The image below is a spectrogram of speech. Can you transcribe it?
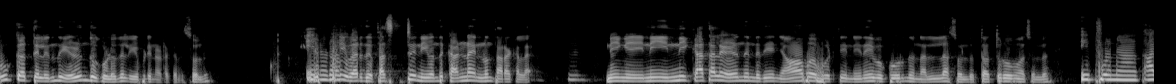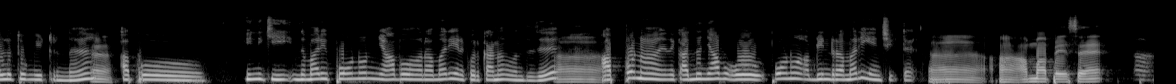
தூக்கத்திலிருந்து எழுந்து கொள்ளுதல் எப்படி நடக்குது? சொல்லு. எப்படி வருது? ஃபர்ஸ்ட் நீ வந்து கண்ணை இன்னும் திறக்கல. நீங்க நீ இன்னைக்கு காத்தால எழுந்துட்டதையே ஞாபகப்படுத்தி நினைவு கூர்ந்து நல்லா சொல்லு. தத்ரூபமா சொல்லு. இப்போ நான் காலைல தூங்கிட்டு இருந்தேன். அப்போ இன்னைக்கு இந்த மாதிரி போகணும்னு ஞாபகம் வர மாதிரி எனக்கு ஒரு கனவு வந்தது. ஆ, அப்போ நான் எனக்கு அந்த ஞாபகம் ஓ போகணும் அப்படின்ற மாதிரி ஏஞ்சிக்கிட்டேன். ஆ, ஆ, அம்மா பேச ஆ.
